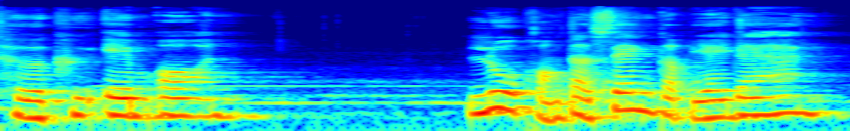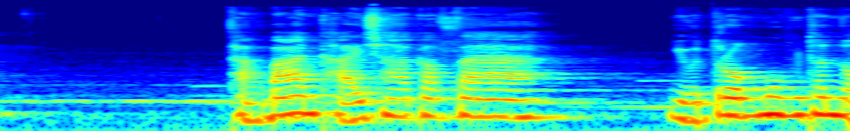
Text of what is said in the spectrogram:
เธอคือเอมออน ลูกของตาเส้งกับยายแดง ทางบ้านขายชากาแฟ อยู่ตรงมุมถน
